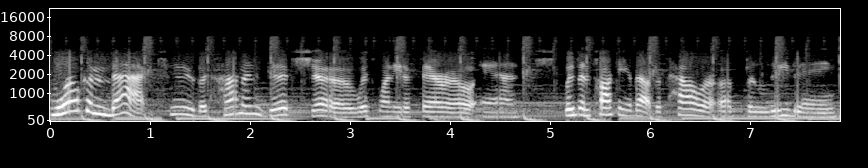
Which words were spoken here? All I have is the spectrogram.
Welcome back to the Common Good Show with Juanita Farrow, and we've been talking about the power of believing,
